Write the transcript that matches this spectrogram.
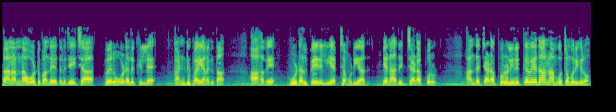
நான் அண்ணா ஓட்டு பந்தயத்துல ஜெயிச்சா வெறும் உடலுக்கு இல்ல கண்டிப்பா எனக்கு தான் ஆகவே உடல் பேரில் ஏற்ற முடியாது. ஏன்னா அது ஜடப்பொருள். அந்த ஜடப்பொருள் இருக்கவே தான் நாம் குற்றம் புரிகிறோம்.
